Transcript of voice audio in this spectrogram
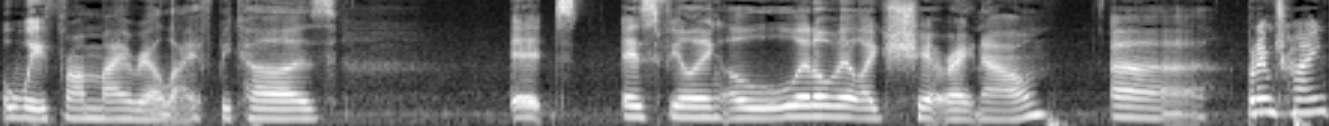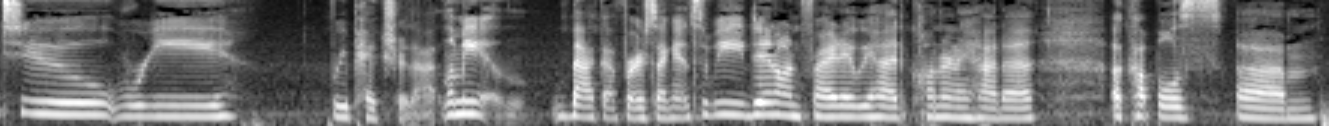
away from my real life because it is feeling a little bit like shit right now. Uh, but I'm trying to re repicture that. Let me back up for a second. So we did on Friday. We had Connor and I had a a couples um,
